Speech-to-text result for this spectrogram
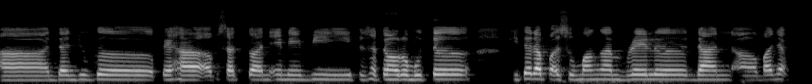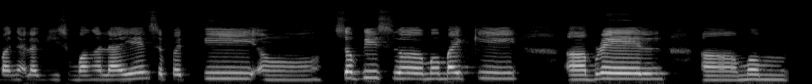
uh, dan juga pihak Persatuan MAB, Persatuan Orang Buta kita dapat sumbangan braille dan uh, banyak-banyak lagi sumbangan lain seperti uh, servis uh, membaiki uh, braille, uh, mem-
